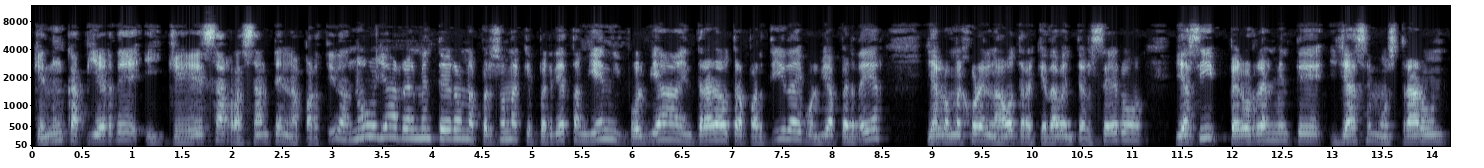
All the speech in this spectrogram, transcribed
que nunca pierde y que es arrasante en la partida. No, ya realmente era una persona que perdía también y volvía a entrar a otra partida y volvía a perder y a lo mejor en la otra quedaba en tercero y así, pero realmente ya se mostraron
